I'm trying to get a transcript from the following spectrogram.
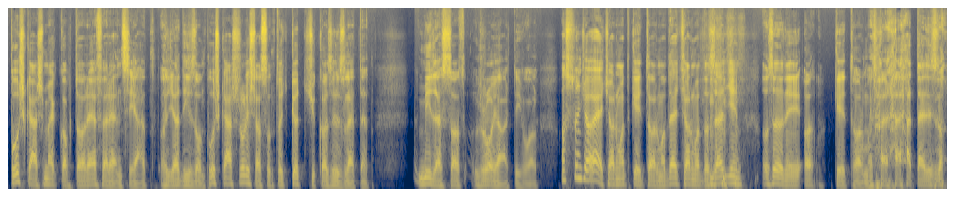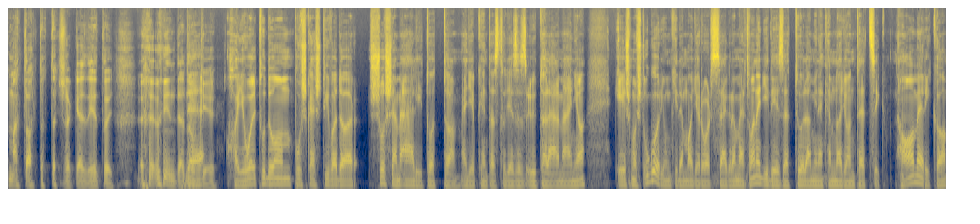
Puskás megkapta a referenciát a Jadizon Puskásról, és azt mondta, hogy kötjük az üzletet mi lesz a royalty-val. Azt mondja, egyharmad, kétharmad, egyharmad az enyém, az öné a kétharmad. Hát ez már tartotta a kezét, hogy minden oké. Okay. ha jól tudom, Puskás Tivadar sosem állította egyébként azt, hogy ez az ő találmánya, és most ugorjunk ide Magyarországra, mert van egy idézettől, ami nekem nagyon tetszik. Ha Amerika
